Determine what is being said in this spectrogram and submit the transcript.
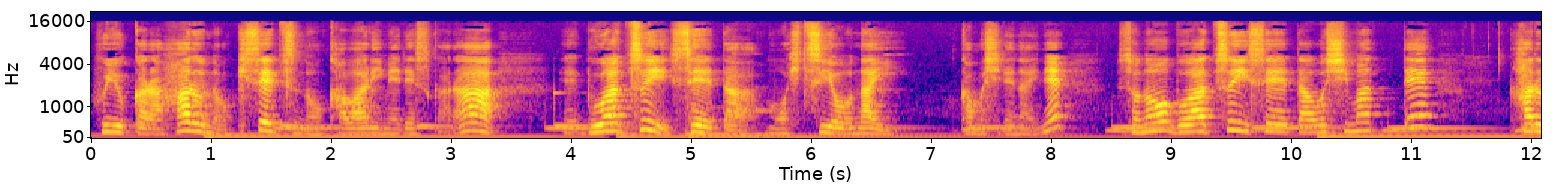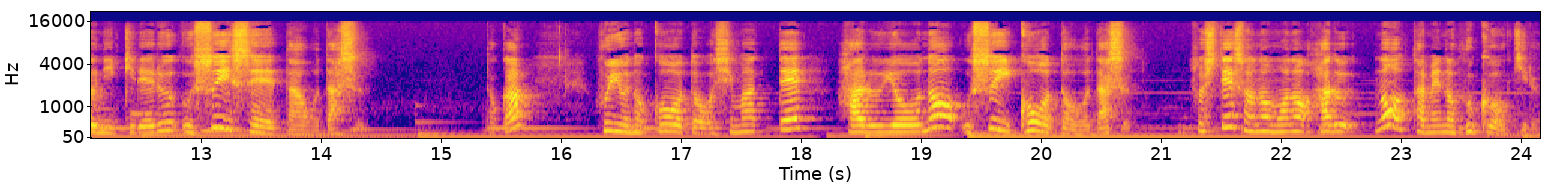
冬から春の季節の変わり目ですから分厚いセーターも必要ないかもしれないね。その分厚いセーターをしまって春に着れる薄いセーターを出す。とか冬のコートをしまって春用の薄いコートを出す。そしてそのもの春のための服を着る。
